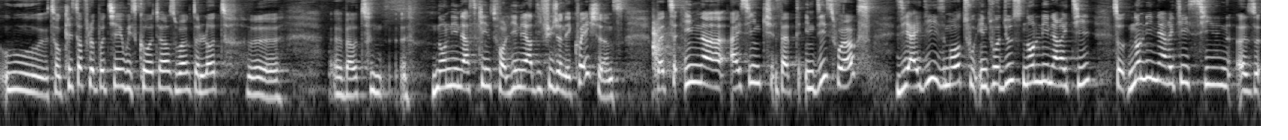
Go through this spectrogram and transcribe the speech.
who, so Christophe Le Potier with co-authors worked a lot uh, about uh, nonlinear schemes for linear diffusion equations. But in, uh, I think that in these works, the idea is more to introduce nonlinearity. So nonlinearity is seen as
